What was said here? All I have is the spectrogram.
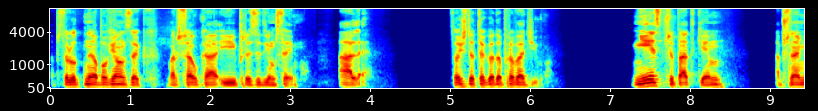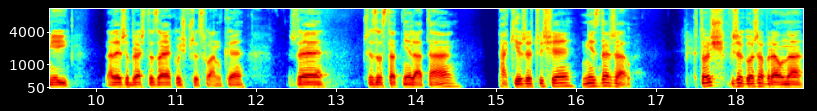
absolutny obowiązek marszałka i prezydium Sejmu. Ale coś do tego doprowadziło. Nie jest przypadkiem, a przynajmniej należy brać to za jakąś przesłankę, że przez ostatnie lata takie rzeczy się nie zdarzały. Ktoś Grzegorza Brauna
